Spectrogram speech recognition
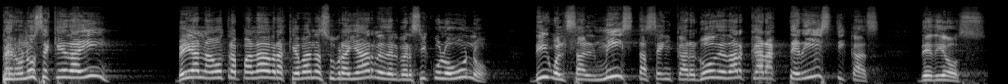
Pero no se queda ahí. Vean la otra palabra que van a subrayarle del versículo 1. Digo, el salmista se encargó de dar características de Dios.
